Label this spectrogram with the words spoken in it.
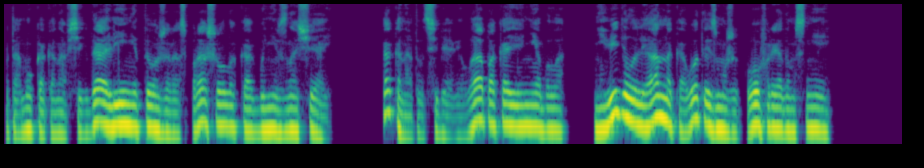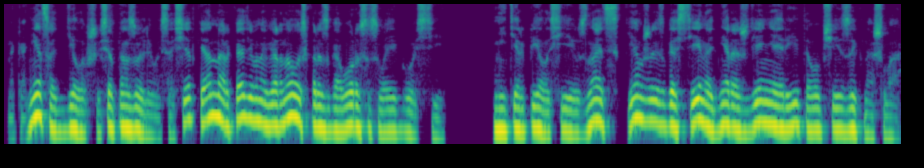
потому как она всегда Лине тоже расспрашивала, как бы невзначай. Как она тут себя вела, пока ее не было, не видела ли Анна кого-то из мужиков рядом с ней. Наконец, отделавшись от назойливой соседки, Анна Аркадьевна вернулась к разговору со своей гостьей. Не терпелось ей узнать, с кем же из гостей на дне рождения Рита общий язык нашла.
